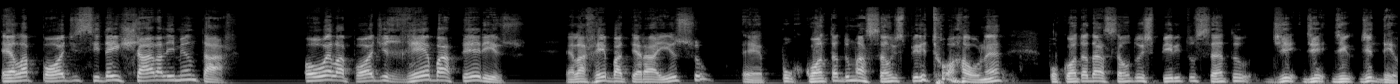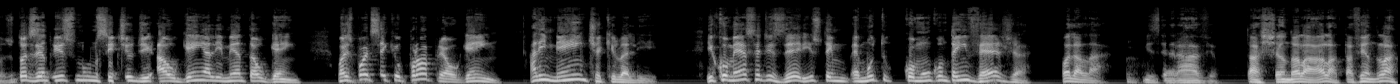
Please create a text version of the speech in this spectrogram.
ela pode se deixar alimentar. Ou ela pode rebater isso. Ela rebaterá isso é, por conta de uma ação espiritual, né? Por conta da ação do Espírito Santo de, de, de, de Deus. Estou dizendo isso no sentido de alguém alimenta alguém, mas pode ser que o próprio alguém alimente aquilo ali e comece a dizer isso. Tem, é muito comum quando tem inveja. Olha lá, miserável, tá achando, olha lá, olha lá, tá vendo lá?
